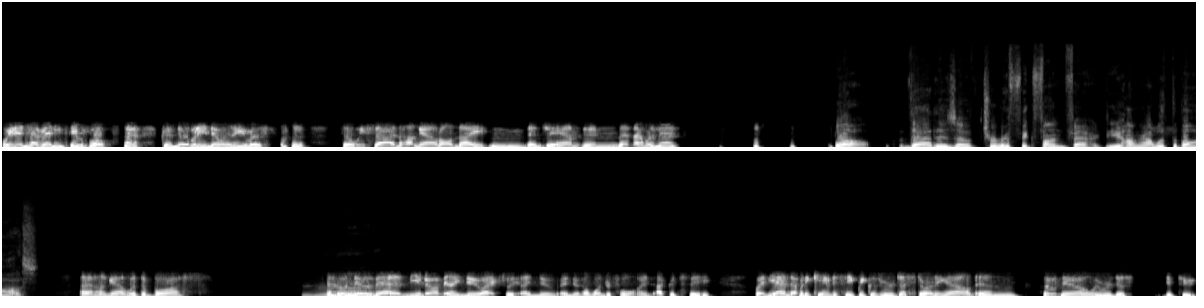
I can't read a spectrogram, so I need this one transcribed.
we didn't have any people because nobody knew any of us. so we sat and hung out all night and, and jammed, and then that was it. well, that is a terrific fun fact. You hung out with the boss. I hung out with the boss. Who knew oh. then? You know, I mean, I knew actually. I knew. I knew how wonderful I, I could see. But yeah, nobody came to see because we were just starting out, and who knew? We were just two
